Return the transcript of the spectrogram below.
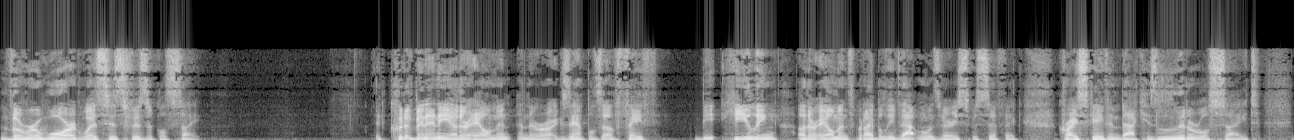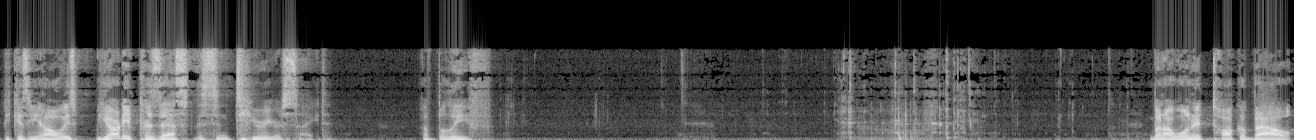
The reward was his physical sight. It could have been any other ailment, and there are examples of faith healing other ailments, but I believe that one was very specific. Christ gave him back his literal sight because he always, he already possessed this interior sight of belief. But I want to talk about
